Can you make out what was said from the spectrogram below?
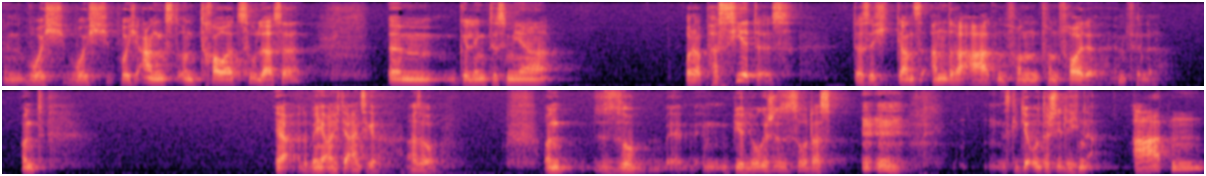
wo ich, wo ich, wo ich Angst und Trauer zulasse, ähm, gelingt es mir oder passiert es, dass ich ganz andere Arten von, von Freude empfinde. Und ja, da bin ich auch nicht der Einzige. Also, und so äh, biologisch ist es so, dass es gibt ja unterschiedliche Arten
